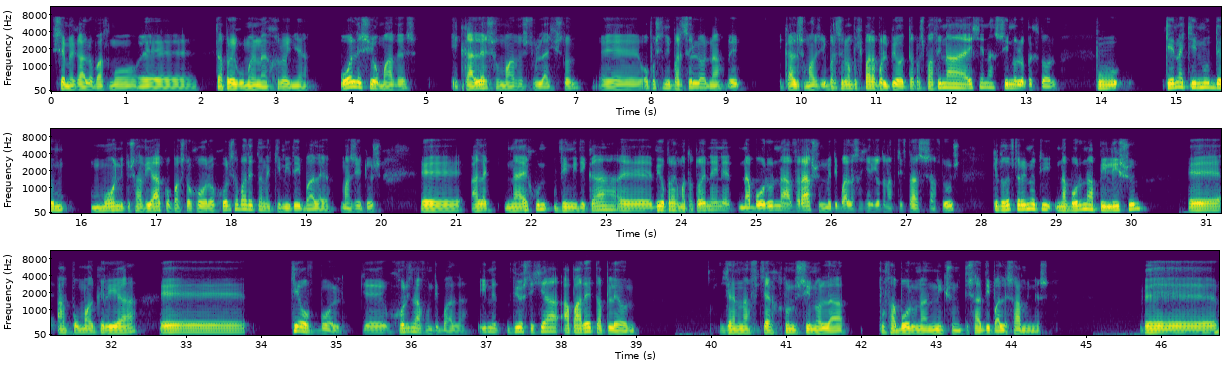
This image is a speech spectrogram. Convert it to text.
σε μεγάλο βαθμό ε, τα προηγούμενα χρόνια. Όλες οι ομάδες, οι καλές ομάδες τουλάχιστον, ε, όπως είναι η Μπαρσελώνα, ε, οι καλές ομάδες, η Μπαρσελώνα που έχει πάρα πολύ ποιότητα, προσπαθεί να έχει ένα σύνολο παιχτών που και να κινούνται μόνοι τους αδιάκοπα στο χώρο, χωρίς απαραίτητα να κινείται η μπάλα μαζί τους, ε, αλλά να έχουν δυνητικά ε, δύο πράγματα. Το ένα είναι να μπορούν να δράσουν με την μπάλα στα χέρια όταν αυτή φτάσει σε αυτούς και το δεύτερο είναι ότι να μπορούν να απειλήσουν ε, από μακριά ε, και off-ball και χωρίς να έχουν την μπάλα. Είναι δύο στοιχεία απαραίτητα πλέον για να φτιαχτούν σύνολα που θα μπορούν να ανοίξουν τις αντίπαλες άμυνες. Ε,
